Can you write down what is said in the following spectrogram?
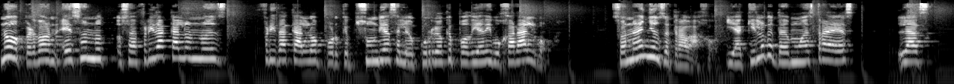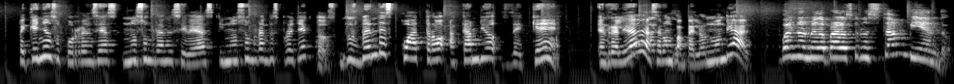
No, perdón, eso no, o sea, Frida Kahlo no es Frida Kahlo porque pues, un día se le ocurrió que podía dibujar algo. Son años de trabajo. Y aquí lo que te demuestra es las pequeñas ocurrencias no son grandes ideas y no son grandes proyectos. Entonces vendes cuatro a cambio de qué? En realidad de hacer un papelón mundial. Bueno, Almedo, para los que nos están viendo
